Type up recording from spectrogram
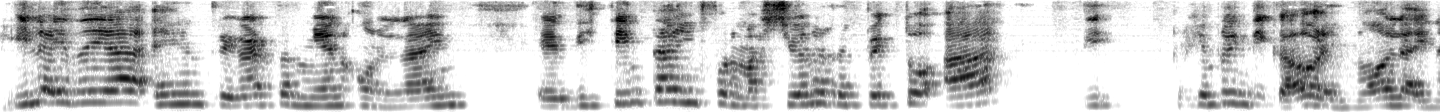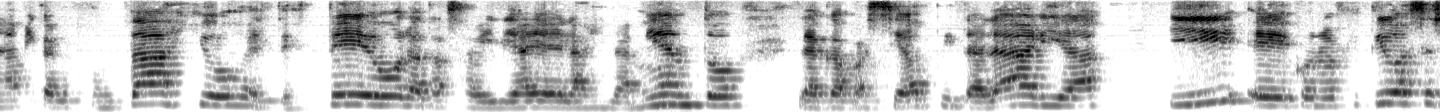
Y la idea es entregar también online eh, distintas informaciones respecto a por ejemplo, indicadores, ¿no? La dinámica de los contagios, el testeo, la trazabilidad y el aislamiento, la capacidad hospitalaria, y eh, con el objetivo de hacer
